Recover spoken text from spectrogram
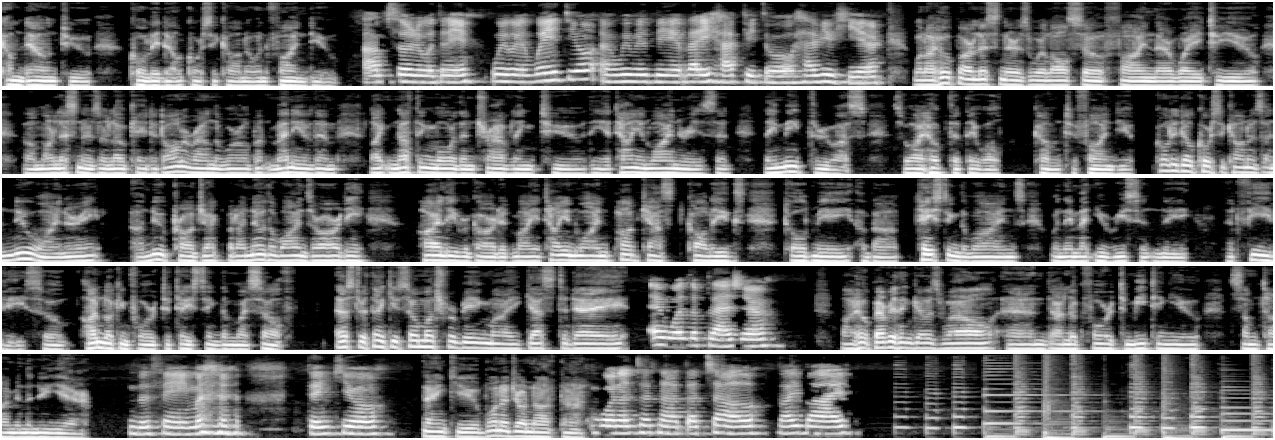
come down to Colle del Corsicano and find you. Absolutely. We will wait you and we will be very happy to have you here. Well, I hope our listeners will also find their way to you. Um, our listeners are located all around the world, but many of them like nothing more than traveling to the Italian wineries that they meet through us. So I hope that they will come to find you. Colle del Corsicano is a new winery, a new project, but I know the wines are already highly regarded. My Italian wine podcast colleagues told me about tasting the wines when they met you recently at Fivi. So I'm looking forward to tasting them myself. Ester, thank you so much for being my guest today. It was a pleasure. I hope everything goes well, and I look forward to meeting you sometime in the new year. The same. Thank you. Thank you. Buona giornata. Buona giornata. Ciao. Bye bye.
